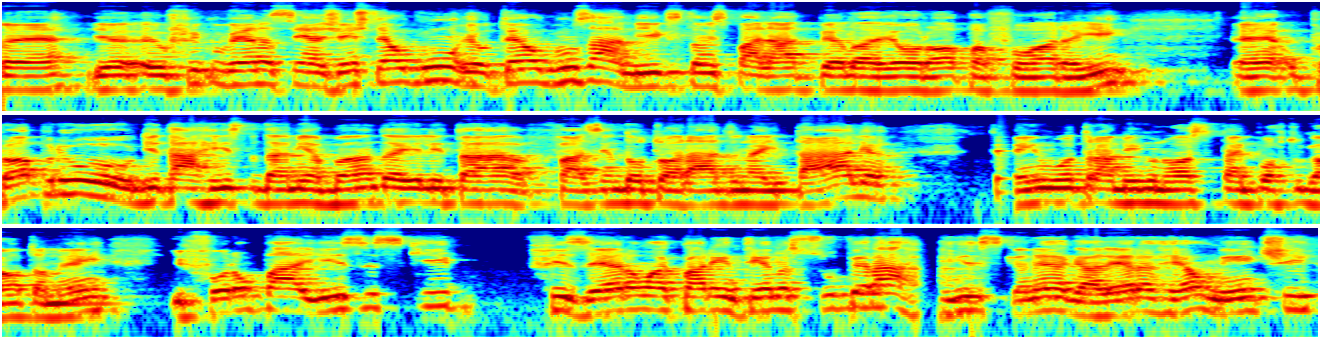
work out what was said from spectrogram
É, eu fico vendo assim, a gente tem algum, eu tenho alguns amigos que estão espalhados pela Europa fora aí, é, o próprio guitarrista da minha banda, ele está fazendo doutorado na Itália, tem um outro amigo nosso que está em Portugal também, e foram países que fizeram a quarentena super à risca, né? A galera realmente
